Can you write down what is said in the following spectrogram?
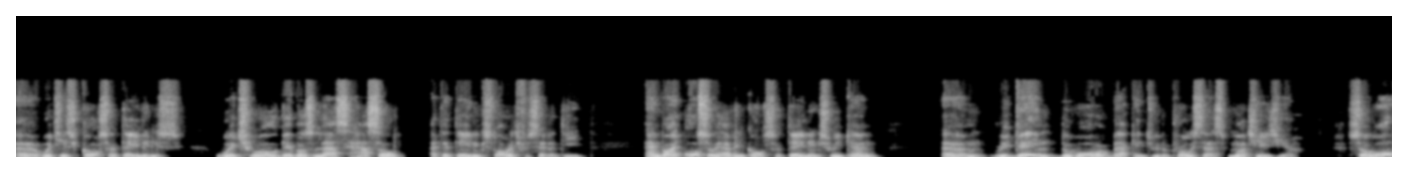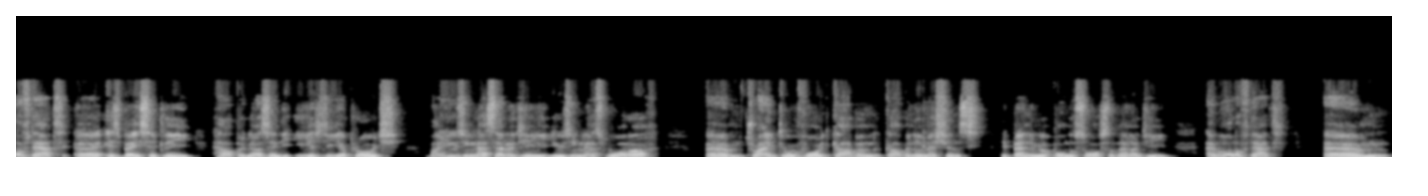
uh, which is coarser tailings, which will give us less hassle at the tailing storage facility. And by also having coarser tailings, we can um, regain the water back into the process much easier. So all of that uh, is basically helping us in the ESG approach by using less energy, using less water, um, trying to avoid carbon carbon emissions depending upon the source of energy, and all of that um,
